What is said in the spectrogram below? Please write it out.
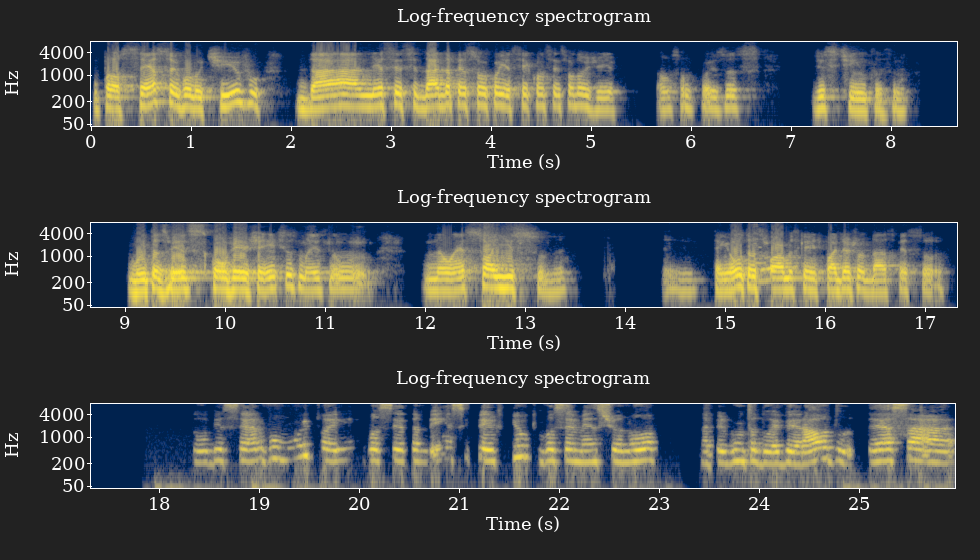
o processo evolutivo da necessidade da pessoa conhecer conscienciologia. Então são coisas distintas, né? Muitas vezes convergentes, mas não, não é só isso, né? Tem outras formas que a gente pode ajudar as pessoas eu observo muito aí você também, esse perfil que você mencionou na pergunta do Everaldo, dessa,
